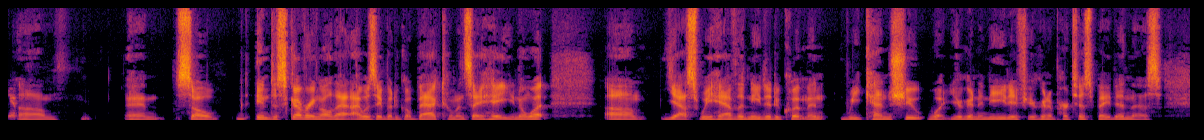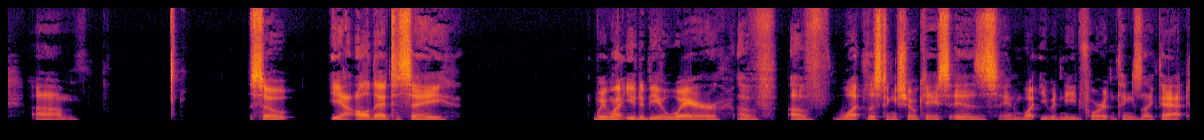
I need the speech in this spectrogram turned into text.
Yep. Um, and so in discovering all that, I was able to go back to him and say, hey, you know what? Um, yes, we have the needed equipment. We can shoot what you're going to need if you're going to participate in this. Um, so yeah, all that to say, we want you to be aware of of what listing showcase is and what you would need for it and things like that.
